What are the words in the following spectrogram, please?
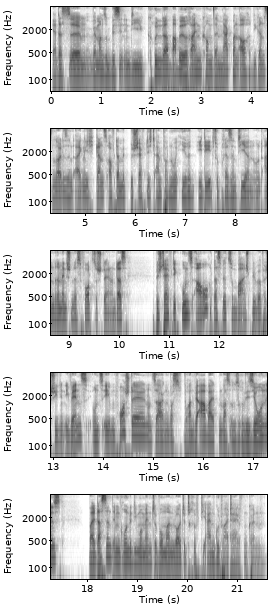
Ja, das, ähm, wenn man so ein bisschen in die Gründerbubble reinkommt, dann merkt man auch, die ganzen Leute sind eigentlich ganz oft damit beschäftigt, einfach nur ihre Idee zu präsentieren und anderen Menschen das vorzustellen. Und das beschäftigt uns auch, dass wir zum Beispiel bei verschiedenen Events uns eben vorstellen und sagen, was, woran wir arbeiten, was unsere Vision ist. Weil das sind im Grunde die Momente, wo man Leute trifft, die einem gut weiterhelfen können.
